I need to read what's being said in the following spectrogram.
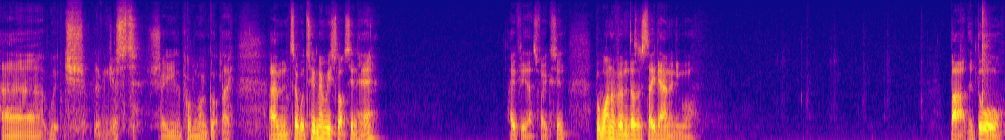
uh, which let me just show you the problem I've got though. Um, so I've got two memory slots in here. Hopefully that's focusing. But one of them doesn't stay down anymore. But the door,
